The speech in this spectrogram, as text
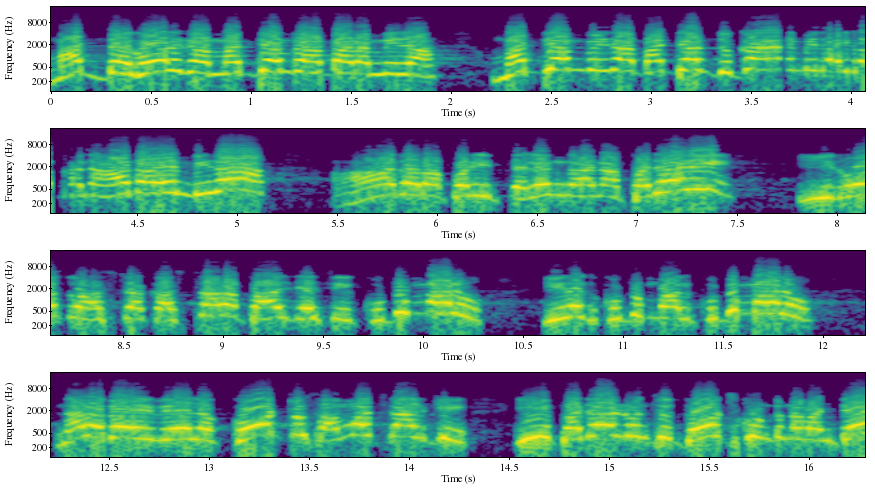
మడ్డగోలుగా మద్యం వ్యాపారం మీద మద్యం మీద మద్యం దుకాణం మీద ఆదాయం మీద ఆధారపడి తెలంగాణ ప్రజలని ఈ రోజు అష్ట కష్టాల పాలు చేసి కుటుంబాలు ఈ రోజు కుటుంబాలు కుటుంబాలు నలభై వేల కోట్లు సంవత్సరానికి ఈ ప్రజల నుంచి దోచుకుంటున్నామంటే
